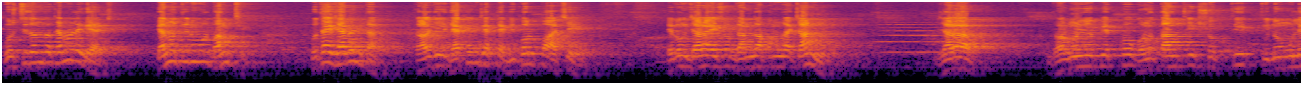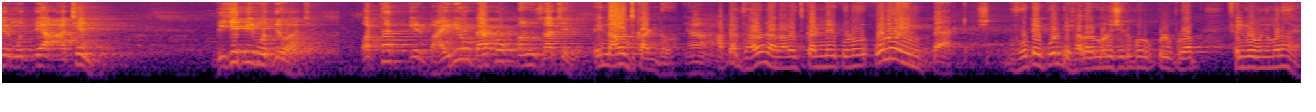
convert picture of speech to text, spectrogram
গোষ্ঠীদ্বন্দ্ব কেন লেগে আছে? কেন তৃণমূল ভাঙছে? কোথায় যাবেন তারা? তারা যদি দেখেন যে একটা বিকল্প আছে এবং যারা এইসব দাঙ্গা ফাঙ্গা চান না যারা ধর্মনিরপেক্ষ গণতান্ত্রিক শক্তি তৃণমূলের মধ্যে আছেন বিজেপির মধ্যেও আছে অর্থাৎ এর বাইরেও ব্যাপক মানুষ আছেন। এই নারদ কাণ্ড। হ্যাঁ। আপনার ধারণা নারদ কাণ্ডের কোনো কোনো ইম্প্যাক্ট ভোটে পড়বে? সাধারণ মানুষের উপর কোনো প্রভাব ফেলবে বলে মনে হয়?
